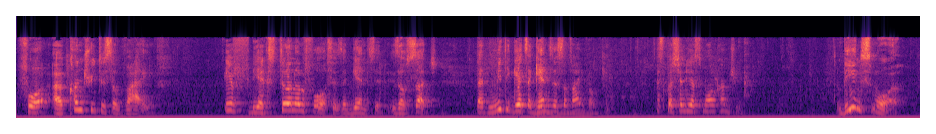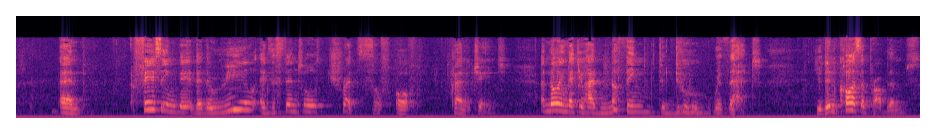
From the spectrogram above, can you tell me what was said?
for a country to survive if the external forces against it is of such that mitigates against the survival, especially a small country. Being small and facing the, the, the, real existential threats of, of climate change and knowing that you had nothing to do with that. You didn't cause the problems,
